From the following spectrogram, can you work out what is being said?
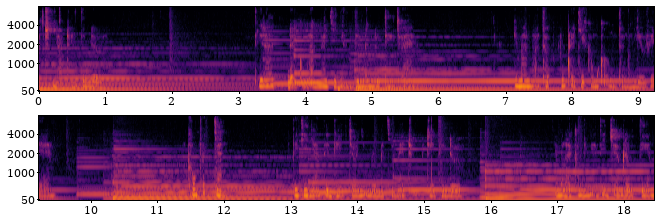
match nhỏ trên Tinder Thì ra đấy cũng là ngay chị nhận tin nâng đầu tiên cho em. Nhưng mà nói thật, lúc đấy chị không có ấn tượng nhiều về em. Không phải chăng Vì chị nhắn tin hết cho những người mà chị match trên Tinder Nhưng mà lại không nhắn tin cho em đầu tiên.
